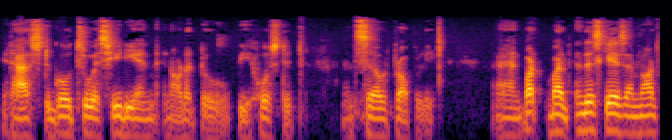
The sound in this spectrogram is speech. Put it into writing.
it has to go through a CDN in order to be hosted and served properly. And but but in this case, I'm not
